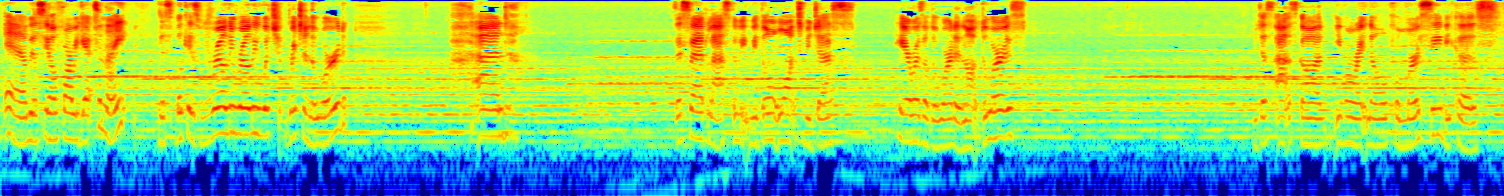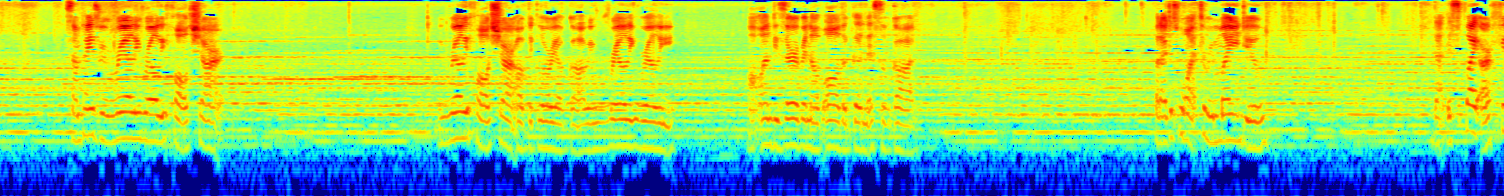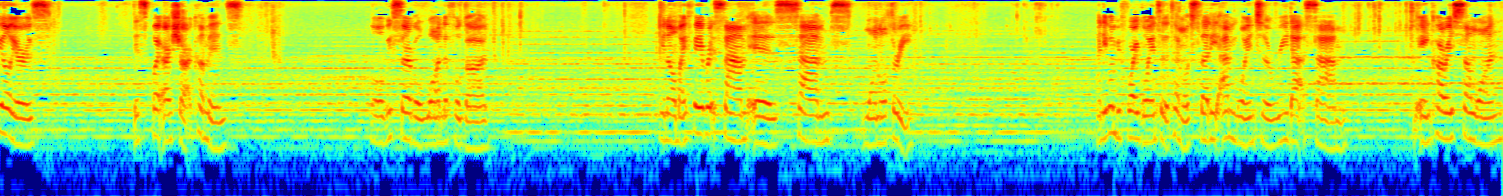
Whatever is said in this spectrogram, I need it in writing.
and we'll see how far we get tonight. This book is really, really rich, rich in the word. And as I said last week, we don't want to be just hearers of the word and not doers. We just ask God, even right now, for mercy because sometimes we really, really fall short. We really fall short of the glory of God. We really, really are undeserving of all the goodness of God. But I just want to remind you that despite our failures, despite our shortcomings, oh, we serve a wonderful God. You know, my favorite psalm is Psalms 103. And even before I go into the time of study, I'm going to read that psalm to encourage someone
